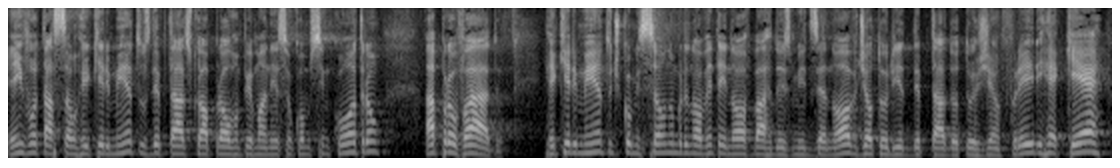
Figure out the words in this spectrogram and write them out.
Em votação, requerimento, os deputados que o aprovam permaneçam como se encontram. Aprovado. Requerimento de comissão número 99, barra 2019, de autoria do deputado Dr. Jean Freire, requer,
